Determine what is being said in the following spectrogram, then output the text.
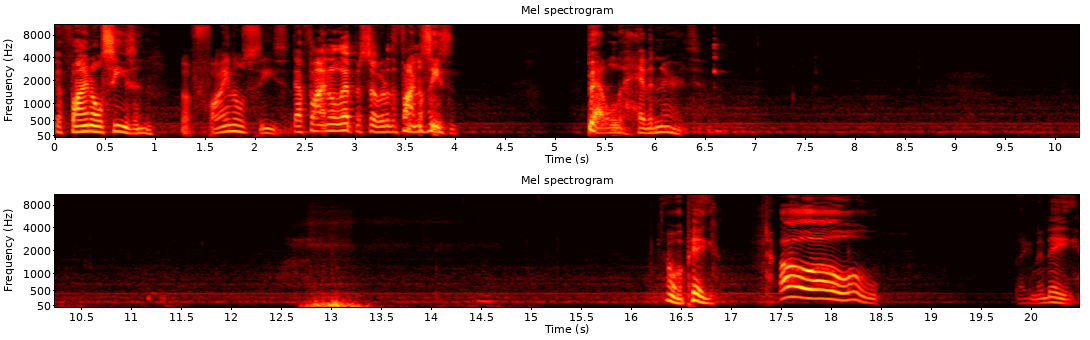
The final season, The final season. the final episode of the final season, Battle of Heaven and Earth. Oh, a pig. Oh, oh, oh. Back in the day.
